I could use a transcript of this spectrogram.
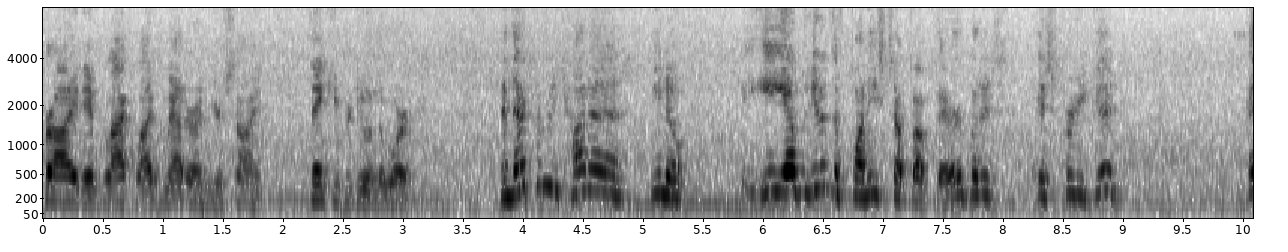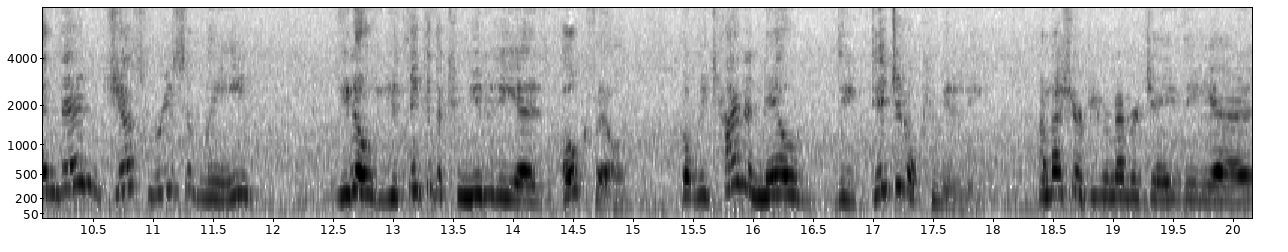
Pride and Black Lives Matter on your sign. Thank you for doing the work. And that could be kind of, you know, yeah, we get the funny stuff up there, but it's, it's pretty good. And then just recently, you know, you think of the community as Oakville, but we kind of nailed the digital community. I'm not sure if you remember, Jay, the uh,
